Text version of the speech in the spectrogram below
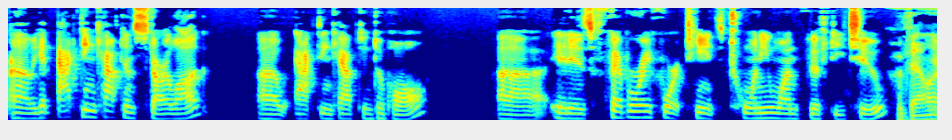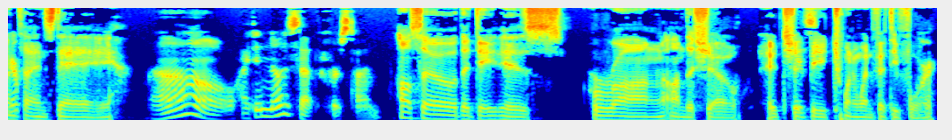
Uh, we get acting Captain Starlog, uh, acting Captain T'Pol. Uh, it is February 14th, 2152. Valentine's Day. Oh, I didn't notice that the first time. Also, the date is wrong on the show. It should It's- be 2154.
